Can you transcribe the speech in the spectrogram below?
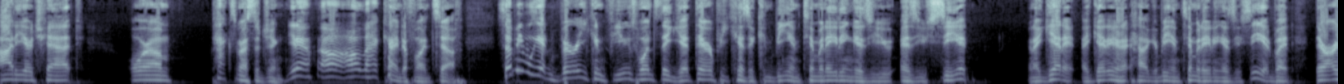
audio chat, or um, text messaging. You know, all, all that kind of fun stuff. Some people get very confused once they get there because it can be intimidating as you as you see it. And I get it. I get it how it can be intimidating as you see it, but there are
